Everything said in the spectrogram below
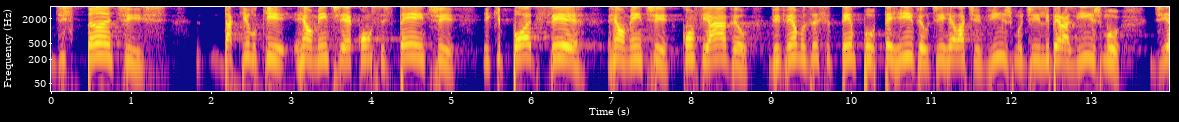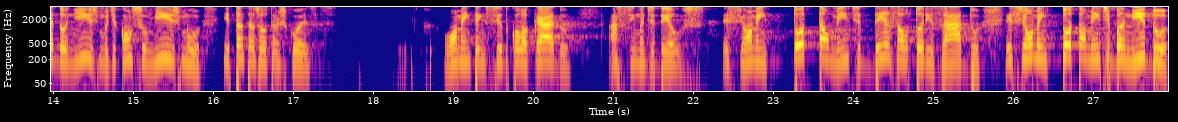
distantes daquilo que realmente é consistente e que pode ser realmente confiável. Vivemos esse tempo terrível de relativismo, de liberalismo, de hedonismo, de consumismo e tantas outras coisas. O homem tem sido colocado acima de Deus. Esse homem totalmente desautorizado, esse homem totalmente banido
